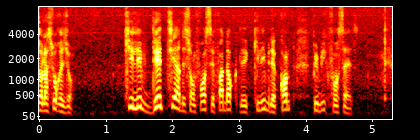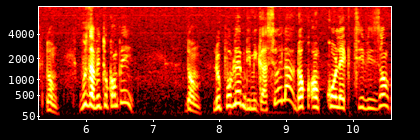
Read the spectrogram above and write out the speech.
dans la sous-région qui livre deux tiers de son fonds CFA, donc l'équilibre des comptes publics françaises. Donc, vous avez tout compris. Donc, le problème d'immigration est là. Donc, en collectivisant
